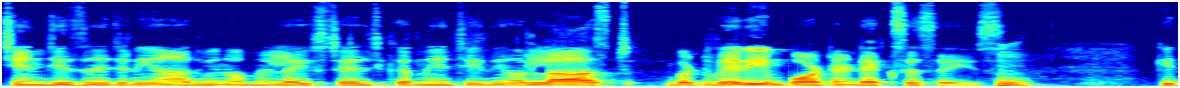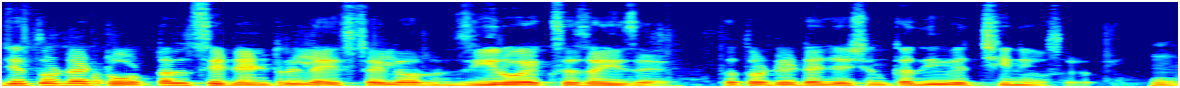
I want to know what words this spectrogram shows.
ਚੇਂजेस ਨੇ ਜਿਹੜੀਆਂ ਆਦਮੀ ਨੂੰ ਆਪਣੇ ਲਾਈਫ ਸਟਾਈਲ 'ਚ ਕਰਨੀਆਂ ਚਾਹੀਦੀਆਂ ਔਰ last but very important exercise ਕਿ ਜੇ ਤੁਹਾਡਾ ਟੋਟਲ ਸੈਡੈਂਟਰੀ ਲਾਈਫ ਸਟਾਈਲ ਔਰ ਜ਼ੀਰੋ ਐਕਸਰਸਾਈਜ਼ ਹੈ ਤਾਂ ਤੁਹਾਡੀ ਡਾਈਜੈਸ਼ਨ ਕਦੀ ਵੀ ਅੱਛੀ ਨਹੀਂ ਹੋ ਸਕਦੀ।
